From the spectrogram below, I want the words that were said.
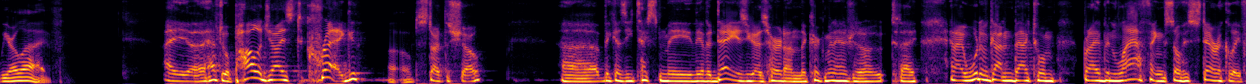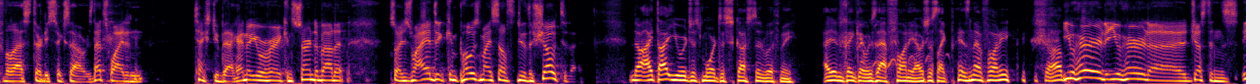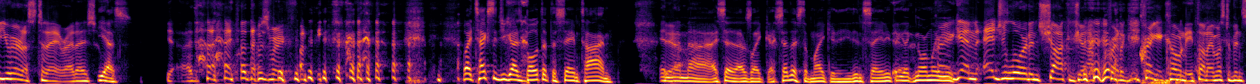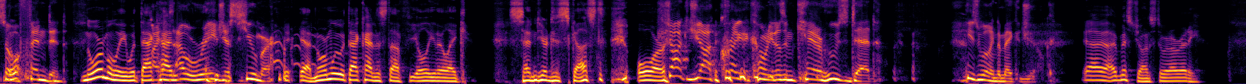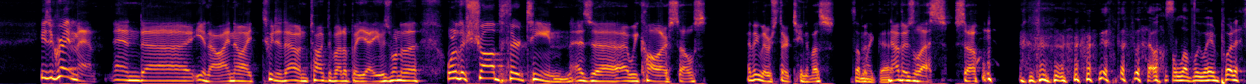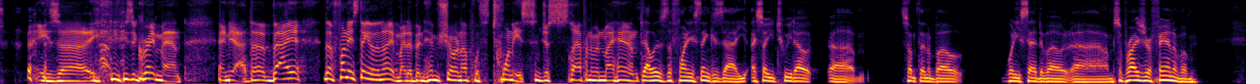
We are live. I uh, have to apologize to Craig Uh oh. to start the show uh, because he texted me the other day, as you guys heard on the Kirk Minihane show today, and I would have gotten back to him, but I've been laughing so hysterically for the last 36 hours. That's why I didn't text you back. I know you were very concerned about it, so I just I had to compose myself to do the show today. No, I thought you were just more disgusted with me. I didn't think it was that funny. I was just like, isn't that funny? You heard you heard uh, Justin's you heard us today, right? I assume. yes. Yeah, I, th- I thought that was very funny. Well, I texted you guys both at the same time. And Yeah. then uh, I said, I was like, I said this to Mike and he didn't say anything. Like normally, Craig, you, again, Edge Lord and Shock Jock Craig, Craig Coney thought I must have been so offended normally with that kind, outrageous humor. yeah, normally with that kind of stuff, you'll either like send your disgust or Shock Jock Craig and Coney doesn't care who's dead. He's willing to make a joke. yeah, I miss John Stewart already. He's a great man, and uh, you know, I know I tweeted out and talked about it, but yeah, he was one of the one of the Schaub thirteen, as uh, we call ourselves. I think there was thirteen of us. Something like that. Now there's less, so that was a lovely way to put it. he's uh he's a great man and yeah the I, the funniest thing of the night might have been him showing up with 20s and just slapping them in my hand That was the funniest thing because uh, I saw you tweet out um, something about what he said about. Uh, I'm surprised you're a fan of him,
